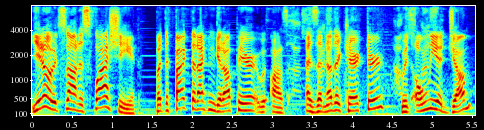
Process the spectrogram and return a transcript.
You know, it's not as flashy, but the fact that I can get up here uh, as another character with only a jump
